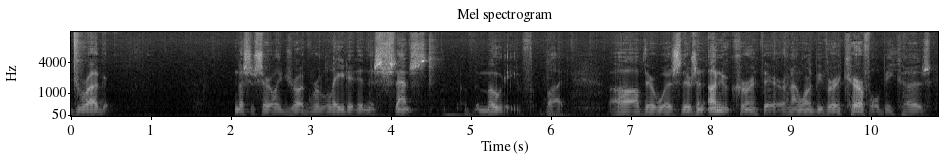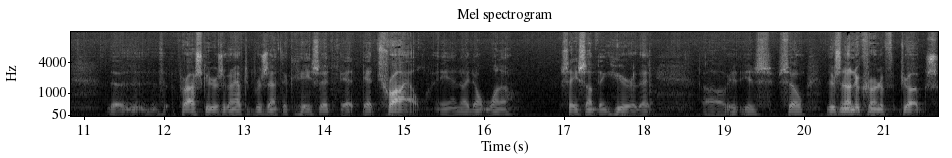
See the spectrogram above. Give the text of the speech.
drug necessarily drug related in the sense of the motive, but uh, there was there's an undercurrent there, and I want to be very careful because the, the, the prosecutors are going to have to present the case at, at, at trial, and I don't want to say something here that uh, is so. There's an undercurrent of drugs.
